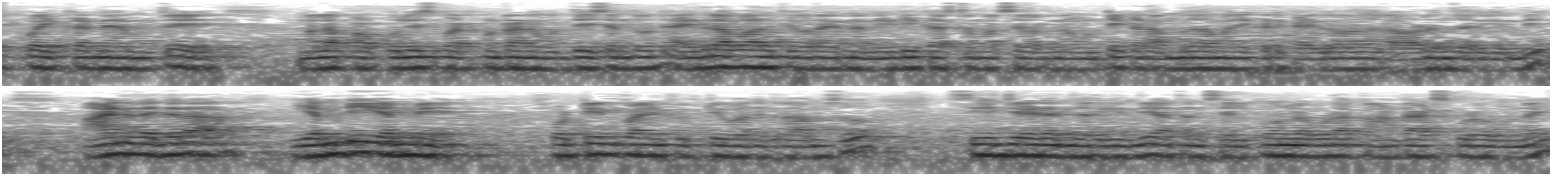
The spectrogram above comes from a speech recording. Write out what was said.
ఎక్కువ ఇక్కడనే అమ్మితే మళ్ళీ పోలీసు పట్టుకుంటారనే ఉద్దేశంతో హైదరాబాద్కి ఎవరైనా నీడీ కస్టమర్స్ ఎవరైనా ఉంటే ఇక్కడ అమ్ముదామని ఇక్కడికి హైదరాబాద్ రావడం జరిగింది. ఆయన దగ్గర MDMA fourteen point fifty one grams seize చేయడం జరిగింది. అతని సెల్ ఫోన్లో కూడా కాంటాక్ట్స్ కూడా ఉన్నాయి.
